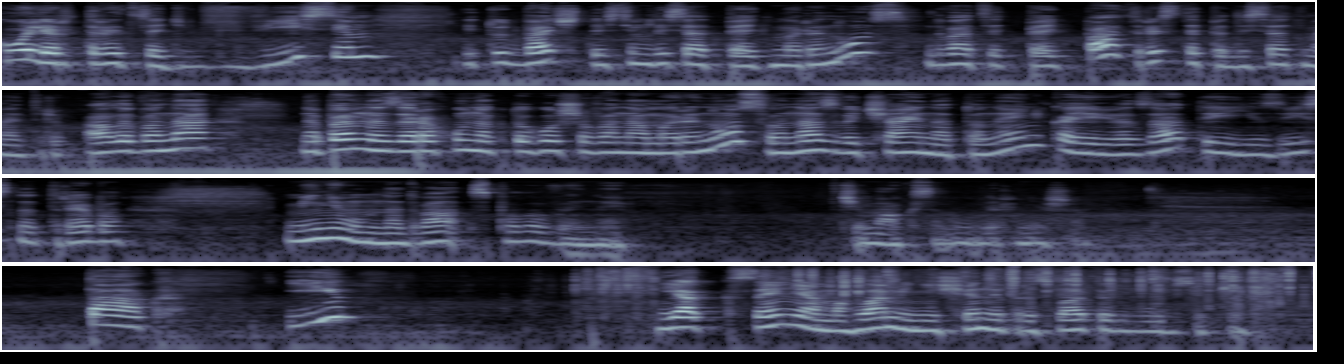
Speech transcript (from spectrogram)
Колір 38. І тут, бачите, 75 меринос, 25 па, 350 метрів. Але вона, напевно, за рахунок того, що вона меринос, вона звичайно тоненька, і в'язати її, звісно, треба мінімум на 2,5. Чи максимум, вірніше. Так, і як Ксенія могла мені ще не прислати гудзиків.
